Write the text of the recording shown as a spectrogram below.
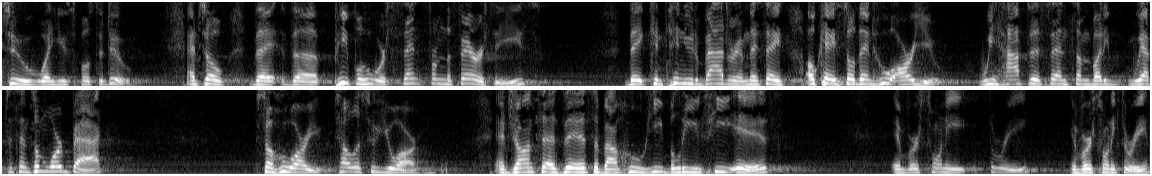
to what he's supposed to do. And so the, the people who were sent from the Pharisees, they continue to badger him. They say, okay, so then who are you? We have to send somebody, we have to send some word back. So who are you? Tell us who you are. And John says this about who he believes he is in verse 23. In verse 23,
